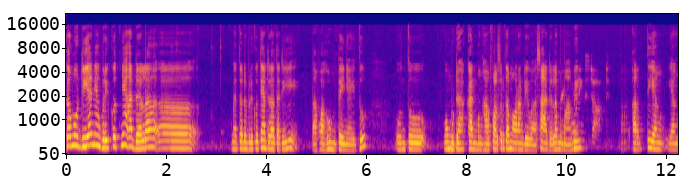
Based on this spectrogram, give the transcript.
Kemudian yang berikutnya adalah e, metode berikutnya adalah tadi tafahum T-nya itu untuk memudahkan menghafal terutama orang dewasa adalah memahami arti yang yang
